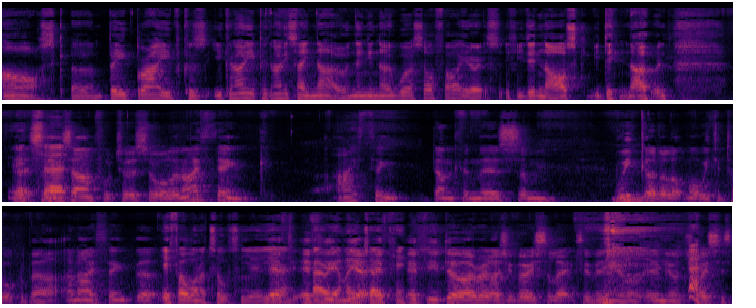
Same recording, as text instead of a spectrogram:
ask. Um, be brave because you can only can only say no, and then you're no worse off, are you? It's, if you didn't ask, you didn't know, and that's an uh, example to us all, and I think, I think Duncan, there's some. We've hmm. got a lot more we could talk about, and I think that if I want to talk to you, yeah, if, if Barry, you, I'm yeah, joking. If, if, you do, I realise you're very selective in your in your choices.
